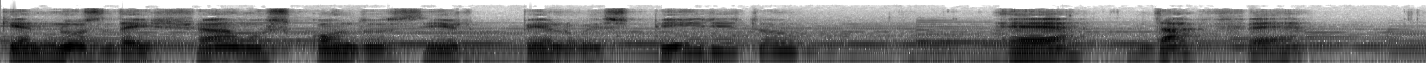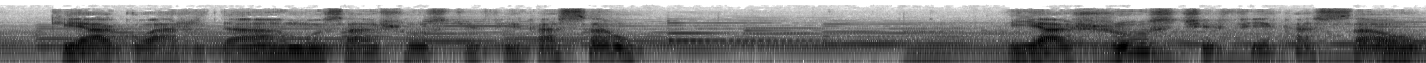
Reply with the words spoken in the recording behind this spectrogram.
que nos deixamos conduzir pelo Espírito, é da fé que aguardamos a justificação e a justificação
